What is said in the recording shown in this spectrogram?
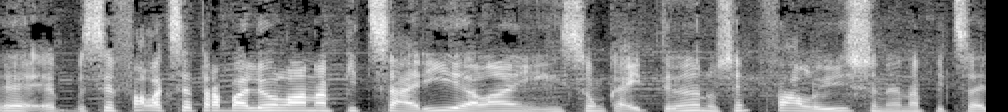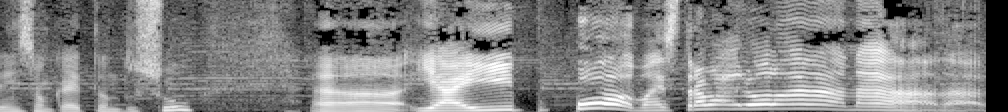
é, é, você fala que você trabalhou lá na pizzaria, lá em São Caetano, sempre falo isso, né? Na pizzaria em São Caetano do Sul. Ah, e aí, pô, mas trabalhou lá na, na-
